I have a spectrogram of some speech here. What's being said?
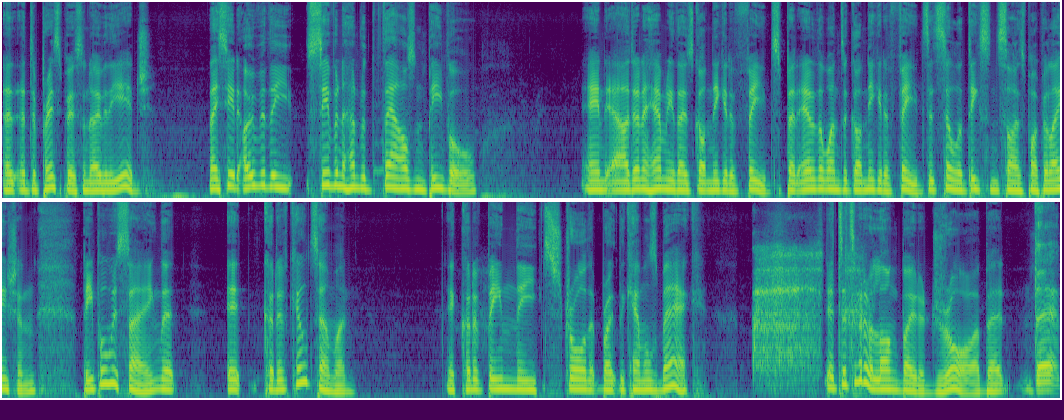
a, a depressed person over the edge. They said over the seven hundred thousand people, and uh, I don't know how many of those got negative feeds, but out of the ones that got negative feeds, it's still a decent sized population. People were saying that it could have killed someone. It could have been the straw that broke the camel's back. It's, it's a bit of a long bow to draw, but That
